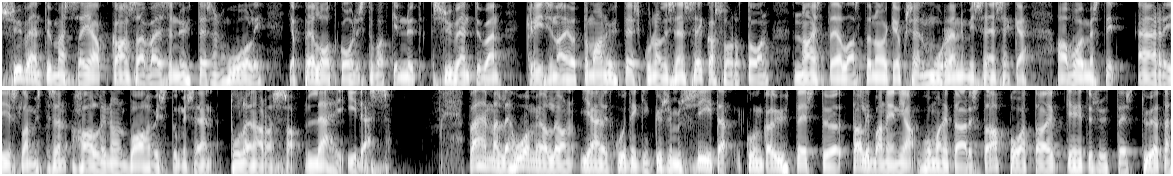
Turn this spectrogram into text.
syventymässä ja kansainvälisen yhteisön huoli ja pelot kohdistuvatkin nyt syventyvän kriisin aiheuttamaan yhteiskunnalliseen sekasortoon, naisten ja lasten oikeuksien murenemiseen sekä avoimesti ääri-islamistisen hallinnon vahvistumiseen tulenarassa Lähi-idässä. Vähemmälle huomiolle on jäänyt kuitenkin kysymys siitä, kuinka yhteistyö Talibanin ja humanitaarista apua tai kehitysyhteistyötä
